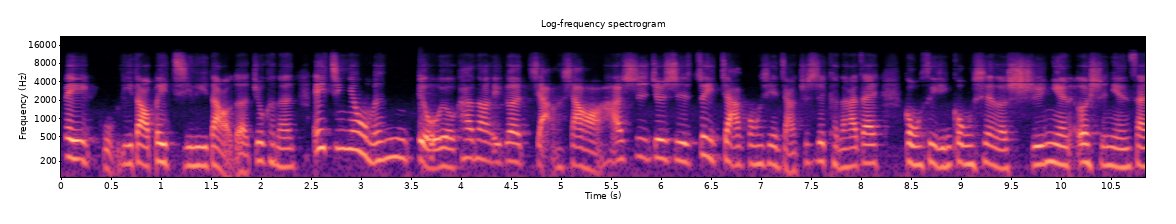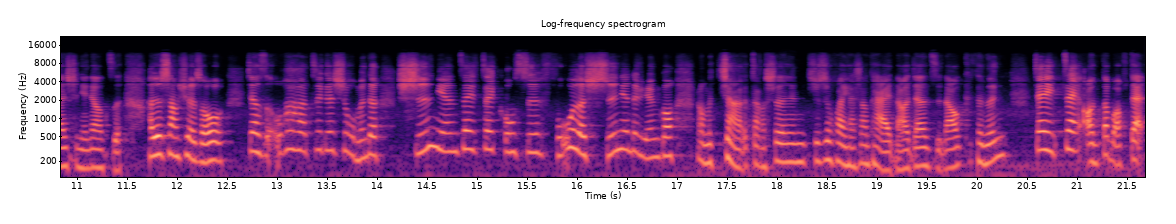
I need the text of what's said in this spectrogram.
被鼓励到、被激励到的。就可能，哎，今年我们有有看到一个奖。奖项哦，他是就是最佳贡献奖，就是可能他在公司已经贡献了十年、二十年、三十年这样子，他就上去的时候这样子，哇，这个是我们的十年在在公司服务了十年的员工，让我们掌掌声就是欢迎他上台，然后这样子，然后可能在在 on top of that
